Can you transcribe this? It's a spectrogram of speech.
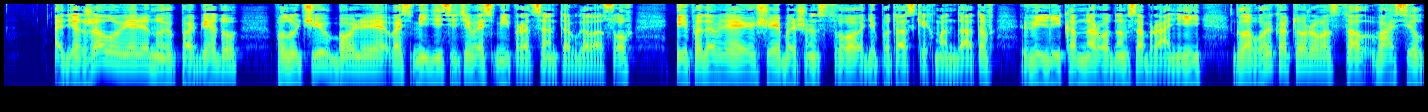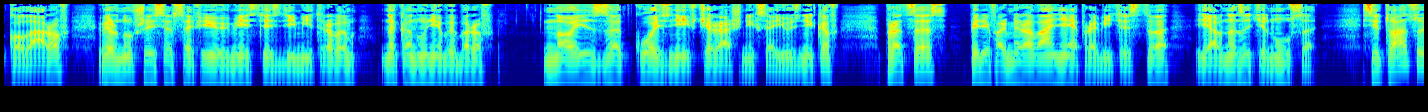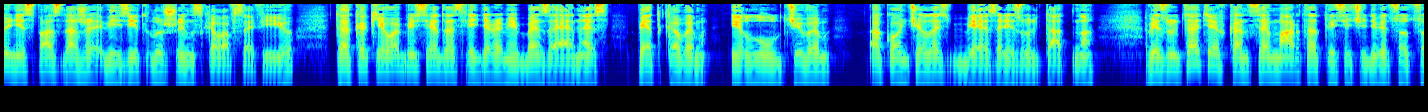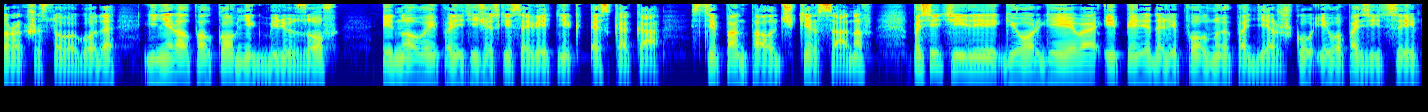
одержал уверенную победу, получив более 88% голосов и подавляющее большинство депутатских мандатов в Великом народном собрании, главой которого стал Васил Коларов, вернувшийся в Софию вместе с Димитровым накануне выборов. Но из-за козней вчерашних союзников процесс переформирования правительства явно затянулся. Ситуацию не спас даже визит Вышинского в Софию, так как его беседа с лидерами БЗНС Петковым и Лулчевым окончилась безрезультатно. В результате в конце марта 1946 года генерал-полковник Бирюзов и новый политический советник СКК Степан Павлович Кирсанов посетили Георгиева и передали полную поддержку его позиции.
